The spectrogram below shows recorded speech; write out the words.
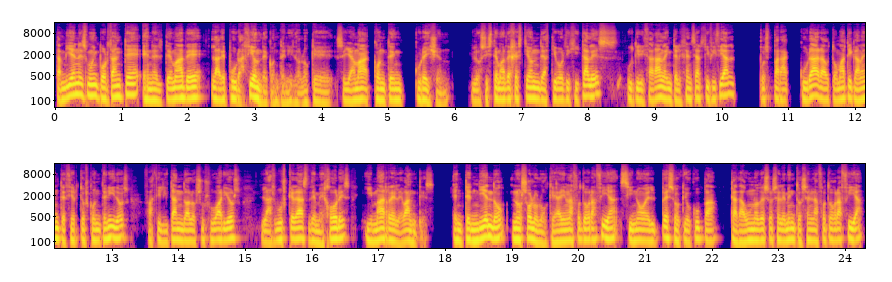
También es muy importante en el tema de la depuración de contenido, lo que se llama content curation. Los sistemas de gestión de activos digitales utilizarán la inteligencia artificial pues para curar automáticamente ciertos contenidos, facilitando a los usuarios las búsquedas de mejores y más relevantes, entendiendo no solo lo que hay en la fotografía, sino el peso que ocupa cada uno de esos elementos en la fotografía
